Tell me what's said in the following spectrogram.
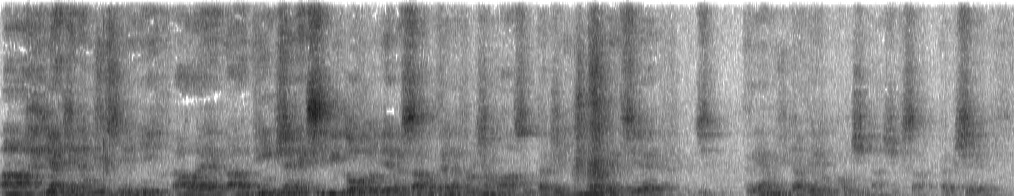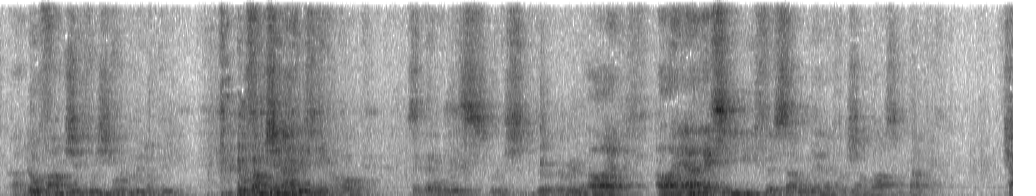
A já tě nemůžu změnit, ale a vím, že nechci být dlouhodobě ve vztahu, které neprožívám lásku, takže jiná věc je, to já říkat, jak ukončit náš vztah. Takže a doufám, že tvůj život bude dobrý. Doufám, že najdeš někoho, se kterým budeš, budeš ale ale já nechci být ve vztahu, kde neprožívám lásku tak. Čau,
